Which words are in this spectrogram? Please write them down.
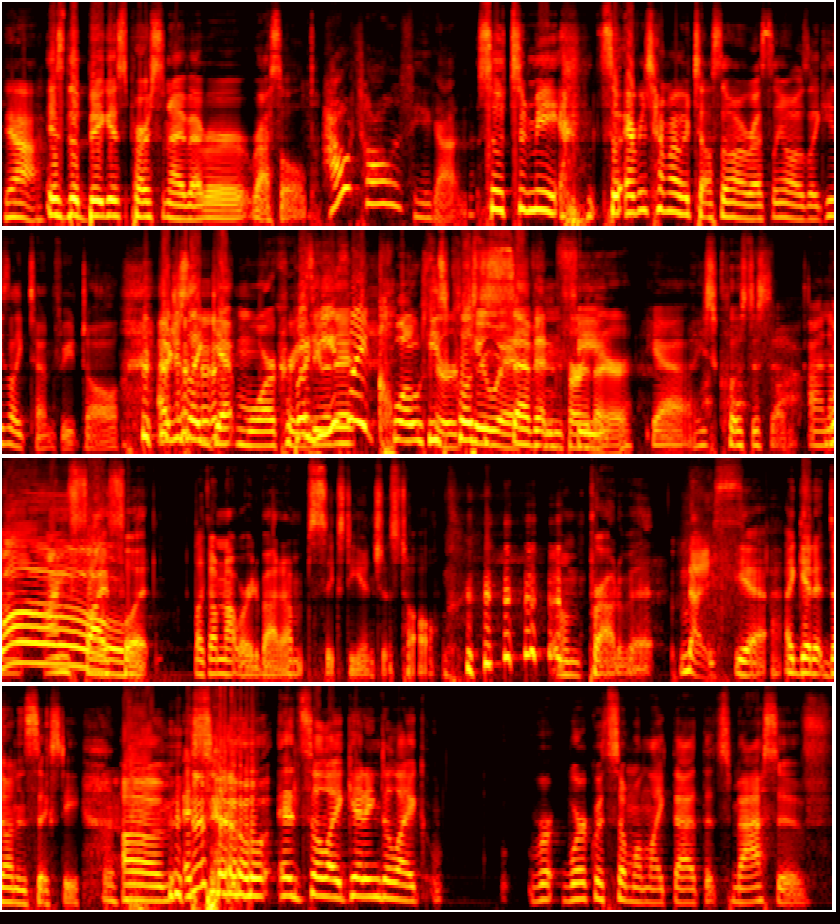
yeah. is the biggest person I've ever wrestled. How tall is he again? So to me, so every time I would tell someone wrestling, I was like, he's like 10 feet tall. I just like get more crazy. But with he's it. like closer he's close to, to, seven than feet. further. Yeah, he's close to seven. And I'm, I'm five foot. Like I'm not worried about it. I'm 60 inches tall. I'm proud of it. Nice. Yeah, I get it done in 60. Um, and so and so like getting to like r- work with someone like that that's massive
